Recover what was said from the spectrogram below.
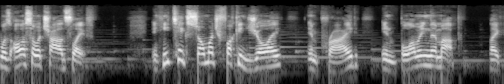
was also a child slave, and he takes so much fucking joy and pride in blowing them up, like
